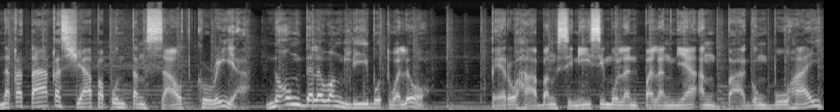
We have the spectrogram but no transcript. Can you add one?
nakatakas siya papuntang South Korea noong 2008. Pero habang sinisimulan pa lang niya ang bagong buhay,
